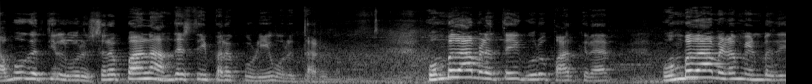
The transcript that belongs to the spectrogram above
சமூகத்தில் ஒரு சிறப்பான அந்தஸ்தை பெறக்கூடிய ஒரு தருணம். ஒன்பதாம் இடத்தை குரு பார்க்கிறார். ஒன்பதாம் இடம் என்பது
